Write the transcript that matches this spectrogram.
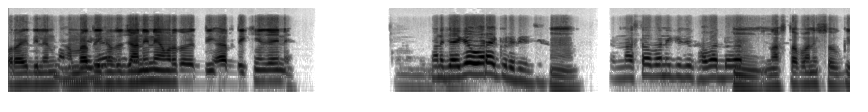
ওরাই দিলেন। আমরা তো এখানে তো জানি না আমরা তো আর দেখিয়ে যাই না। মানে জায়গা ওরাই করে দিয়েছে। হুম। নাস্তা পানি কিছু খাবার দাবার? নাস্তা পানি সবটি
